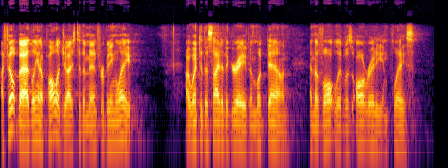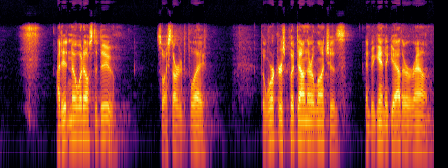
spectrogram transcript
I felt badly and apologized to the men for being late. I went to the side of the grave and looked down, and the vault lid was already in place. I didn't know what else to do, so I started to play. The workers put down their lunches and began to gather around.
